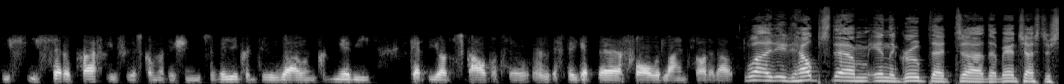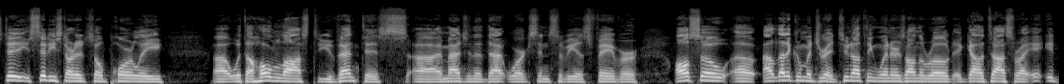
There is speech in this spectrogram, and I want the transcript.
he's set up perfectly for this competition. Sevilla could do well and could maybe get the odd scalp or two if they get their forward line sorted out. Well, it, helps them in the group that uh, that Manchester City, City started so poorly. Uh, with a home loss to Juventus, uh, I imagine that that works in Sevilla's favor. Also, uh, Atletico Madrid, two nothing winners on the road at Galatasaray. It, it,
